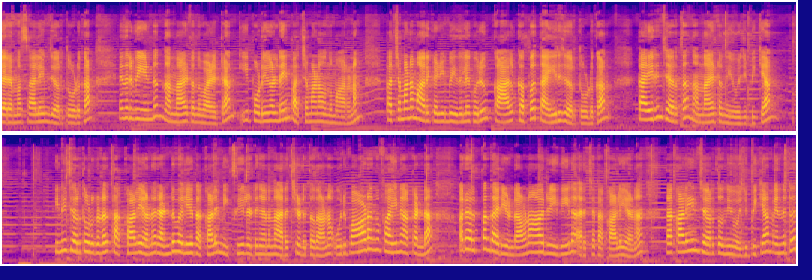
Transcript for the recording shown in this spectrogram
ഗരം മസാലയും ചേർത്ത് കൊടുക്കാം. എന്നിട്ട് വീണ്ടും നന്നായിട്ടൊന്ന് വഴറ്റാം. ഈ പൊടികളുടെയും പച്ചമണം ഒന്ന് മാറണം. പച്ചമണം മാറിക്കഴിയുമ്പോൾ ഇതിലേക്കൊരു കാൽ കപ്പ് തൈര് ചേർത്ത് കൊടുക്കാം. തൈരും ചേർത്ത് നന്നായിട്ടൊന്ന് യോജിപ്പിക്കാം. ഇനി ചേർത്ത് കൊടുക്കേണ്ടത് തക്കാളിയാണ്. രണ്ട് വലിയ തക്കാളി മിക്സിയിലിട്ട് ഞാനൊന്ന് അരച്ചെടുത്തതാണ്. ഒരുപാട് അങ്ങ് ഫൈൻ ആക്കണ്ട. ഒരല്പം തരി ഉണ്ടാവണം. ആ ഒരു രീതിയിൽ അരച്ച തക്കാളിയാണ്. തക്കാളിയും ചേർത്തൊന്ന് യോജിപ്പിക്കാം. എന്നിട്ട്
